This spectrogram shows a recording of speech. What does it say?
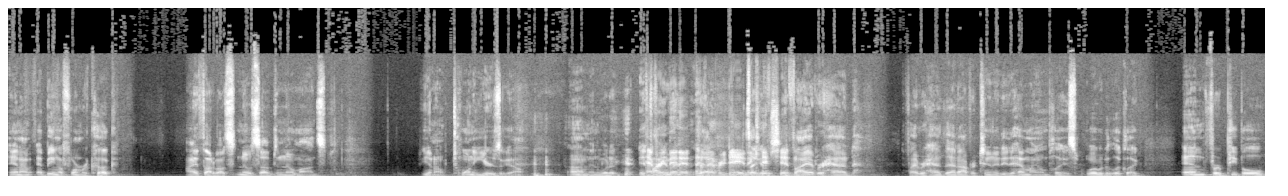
and I'm, being a former cook i thought about no subs and no mods you know 20 years ago um, and what it, if Every I ever- minute of every day in the like if- kitchen. if i ever had if i ever had that opportunity to have my own place what would it look like and for people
